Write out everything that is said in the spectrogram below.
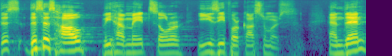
this, this is how we have made solar easy for customers. And then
